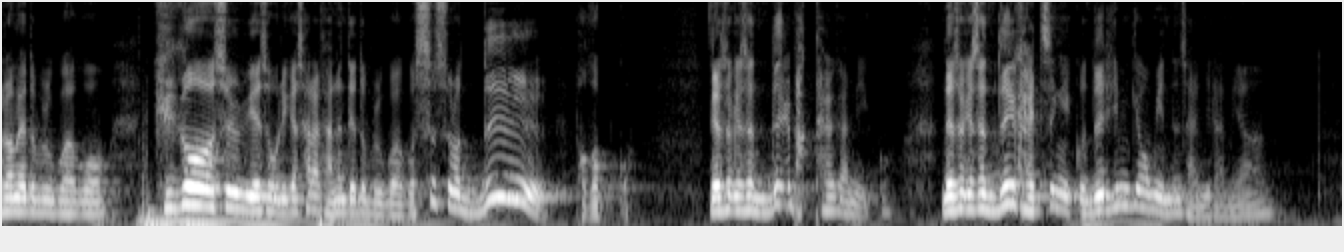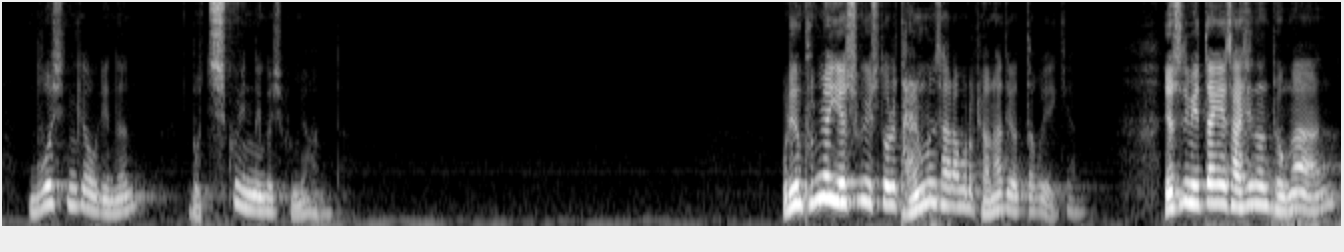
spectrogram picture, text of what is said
그럼에도 불구하고 그것을 위해서 우리가 살아가는데도 불구하고 스스로 늘 버겁고 내 속에서 늘 박탈감이 있고 내 속에서 늘 갈증이 있고 늘 힘겨움이 있는 삶이라면 무엇인가 우리는 놓치고 있는 것이 분명합니다. 우리는 분명히 예수 그리스도를 닮은 사람으로 변화되었다고 얘기합니다. 예수님이 이 땅에 사시는 동안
